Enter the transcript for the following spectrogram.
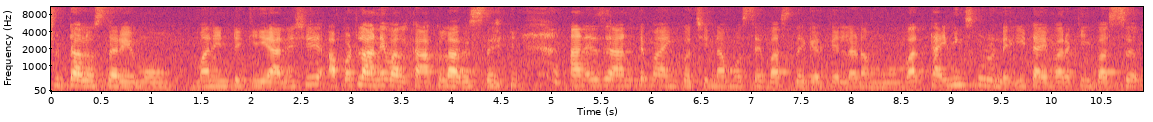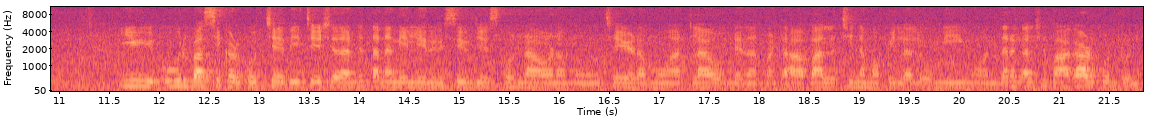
చుట్టాలు వస్తారేమో మన ఇంటికి అనేసి అప్పట్లో అనేవాళ్ళు కాకులు అరుస్తాయి అనేసి అంటే మా ఇంకో చిన్నమ్మ వస్తే బస్ దగ్గరికి వెళ్ళడము. వాళ్ళ టైమింగ్స్ కూడా ఉండే. ఈ టైం వరకు ఈ బస్సు ఈ ఊరి బస్సు ఇక్కడికి వచ్చేది చేసేదంటే తనని వెళ్ళి రిసీవ్ చేసుకొని రావడము చేయడము అట్లా ఉండేదన్నమాట. వాళ్ళ చిన్నమ్మ పిల్లలు మేము అందరం కలిసి బాగా ఆడుకుంటుండే.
